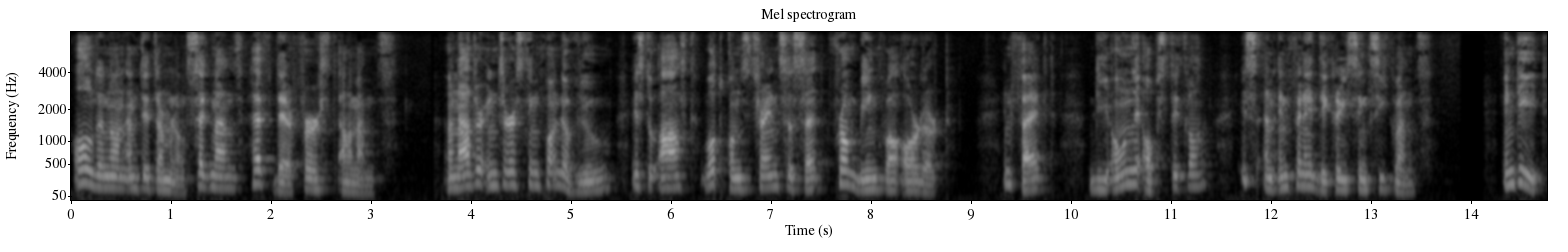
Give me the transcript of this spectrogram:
all the non-empty terminal segments have their first elements. Another interesting point of view is to ask what constrains a set from being well ordered. In fact, the only obstacle is an infinite decreasing sequence. Indeed,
